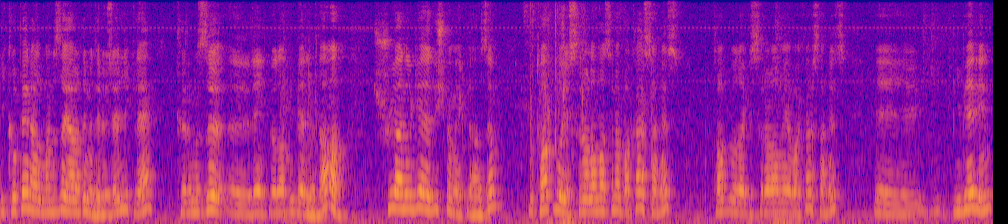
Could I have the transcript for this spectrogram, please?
likopen almanıza yardım eder. Özellikle kırmızı e, renkli olan biberlerde ama şu yanılgıya düşmemek lazım. Bu tabloyu sıralamasına bakarsanız, tablodaki sıralamaya bakarsanız e, biberin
